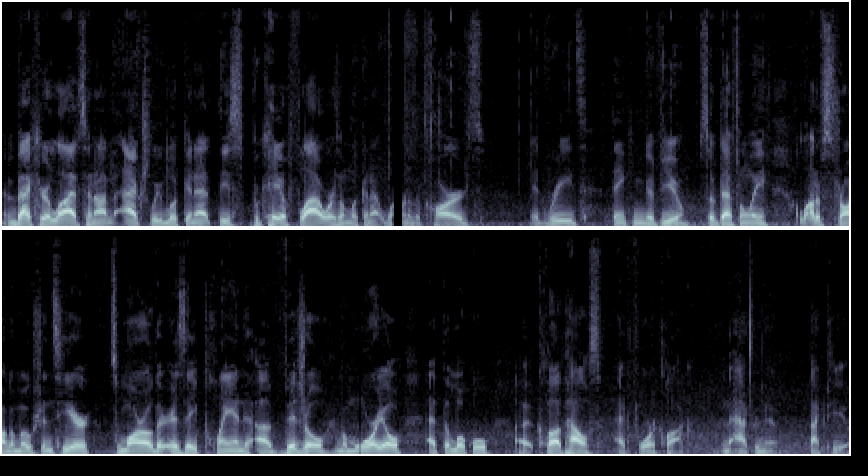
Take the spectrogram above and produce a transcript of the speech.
And back here live tonight, I'm actually looking at this bouquet of flowers. I'm looking at one of the cards. It reads, thinking of you. So definitely a lot of strong emotions here. Tomorrow there is a planned uh, vigil and memorial at the local uh, clubhouse at 4 o'clock in the afternoon. Back to you.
